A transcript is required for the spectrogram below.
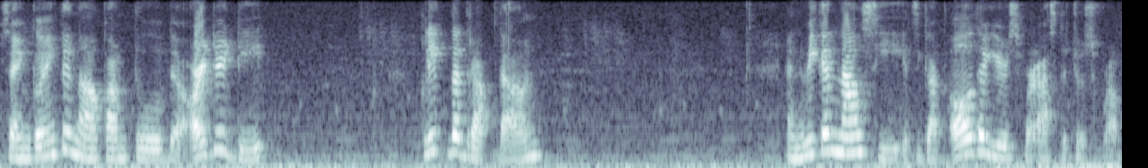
So I'm going to now come to the order date, click the drop down, and we can now see it's got all the years for us to choose from.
